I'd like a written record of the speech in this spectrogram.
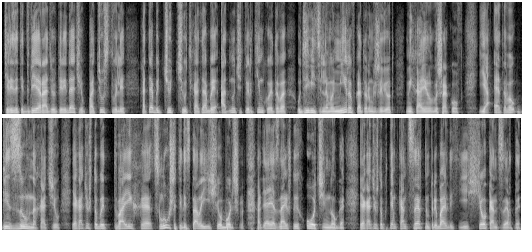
через эти две радиопередачи почувствовали хотя бы чуть-чуть, хотя бы одну четвертинку этого удивительного мира, в котором живет Михаил Вышаков. Я этого безумно хочу. Я хочу, чтобы твоих э, слушателей стало еще больше, хотя я знаю, что их очень много. Я хочу, чтобы к тем концертам прибавились еще концерты,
